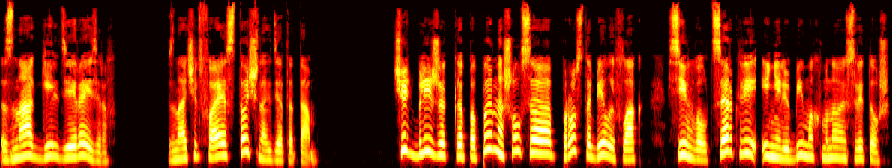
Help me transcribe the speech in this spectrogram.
Знак гильдии рейзеров. Значит, Фаэс точно где-то там. Чуть ближе к КПП нашелся просто белый флаг, символ церкви и нелюбимых мною святош.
